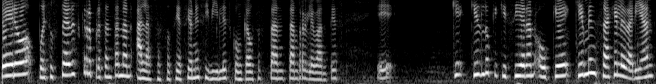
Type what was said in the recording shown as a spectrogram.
Pero pues ustedes que representan a, las asociaciones civiles con causas tan, tan relevantes, eh, ¿qué, es lo que quisieran o qué, qué mensaje le darían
